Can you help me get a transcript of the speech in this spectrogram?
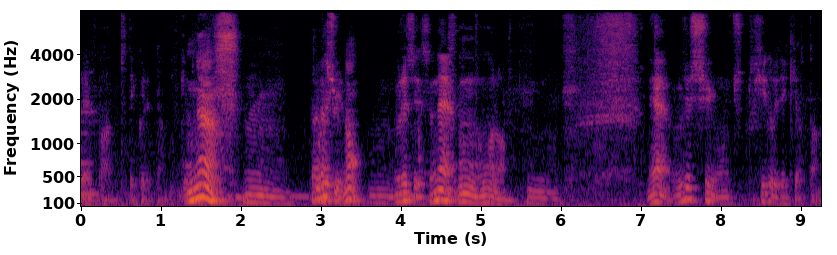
でやっぱ来てくれたんですけど、ねうん。嬉しいな。うん嬉しいですね、うんうん。だから、ね嬉しいのにちょっとひどい出来やったなっ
